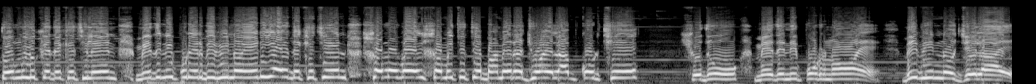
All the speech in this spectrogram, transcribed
তমলুকে দেখেছিলেন, মেদিনীপুরের বিভিন্ন এরিয়ায় দেখেছেন, সমবায় সমিতিতে বামেরা জয়লাভ করছে। শুধু মেদিনীপুর নয়, বিভিন্ন জেলায়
